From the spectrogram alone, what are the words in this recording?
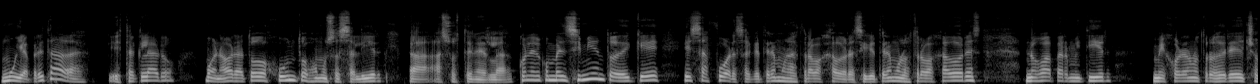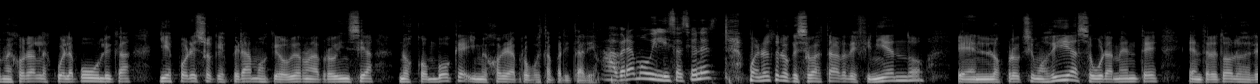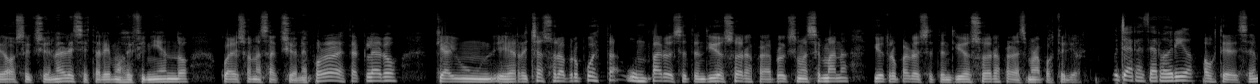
muy apretada, está claro. Bueno, ahora todos juntos vamos a salir a, sostenerla, con el convencimiento de que esa fuerza que tenemos las trabajadoras y que tenemos los trabajadores nos va a permitir mejorar nuestros derechos, mejorar la escuela pública y es por eso que esperamos que el gobierno de la provincia nos convoque y mejore la propuesta paritaria. ¿Habrá movilizaciones? Bueno, esto es lo que se va a estar definiendo en los próximos días. Seguramente entre todos los delegados seccionales estaremos definiendo cuáles son las acciones. Por ahora está claro que hay un eh, rechazo a la propuesta, un paro de 72 horas para la próxima semana y otro paro de 72 horas para la semana posterior. Muchas gracias, Rodrigo. A ustedes. ¿eh?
